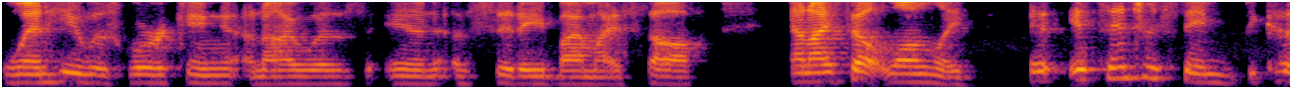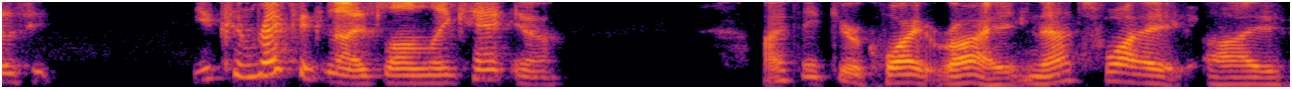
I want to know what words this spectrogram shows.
when he was working and I was in a city by myself, and I felt lonely. It, it's interesting because you can recognize lonely, can't you? I think you're quite right. And that's why I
